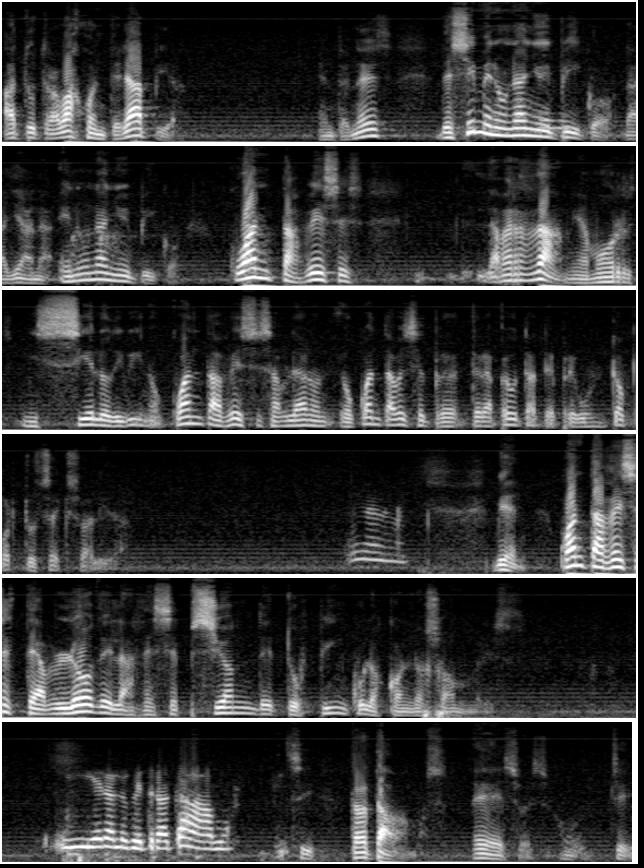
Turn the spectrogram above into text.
a tu trabajo en terapia. ¿Entendés? Decime en un año y pico, Dayana, en un año y pico, ¿cuántas veces, la verdad, mi amor, mi cielo divino, cuántas veces hablaron o cuántas veces el terapeuta te preguntó por tu sexualidad? No. Bien, ¿Cuántas veces te habló de la decepción de tus vínculos con los hombres? Y era lo que tratábamos. Sí, tratábamos. Eso es. uh, Sí,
